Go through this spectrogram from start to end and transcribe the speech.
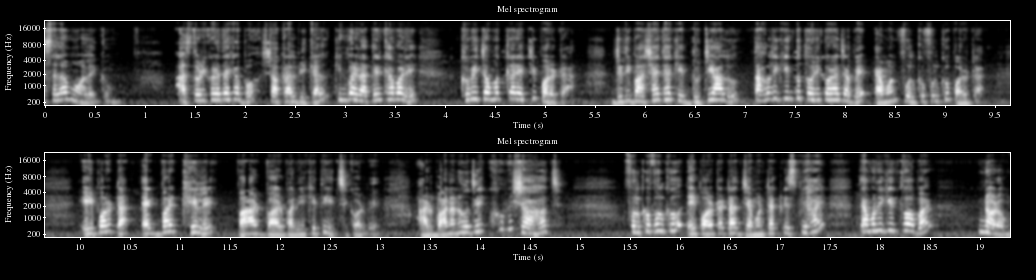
আসসালামু আলাইকুম। আজ তৈরি করে দেখাবো সকাল, বিকাল কিংবা রাতের খাবারে খুবই চমৎকার একটি পরোটা। যদি বাসায় থাকে দুটি আলু, তাহলে কিন্তু তৈরি করা যাবে এমন ফুলকো ফুলকো পরোটা। এই পরোটা একবার খেলে বারবার বানিয়ে খেতে ইচ্ছে করবে, আর বানানো যে খুবই সহজ। ফুলকো ফুলকো এই পরোটাটা যেমনটা ক্রিস্পি হয়, তেমনই কিন্তু আবার নরম।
